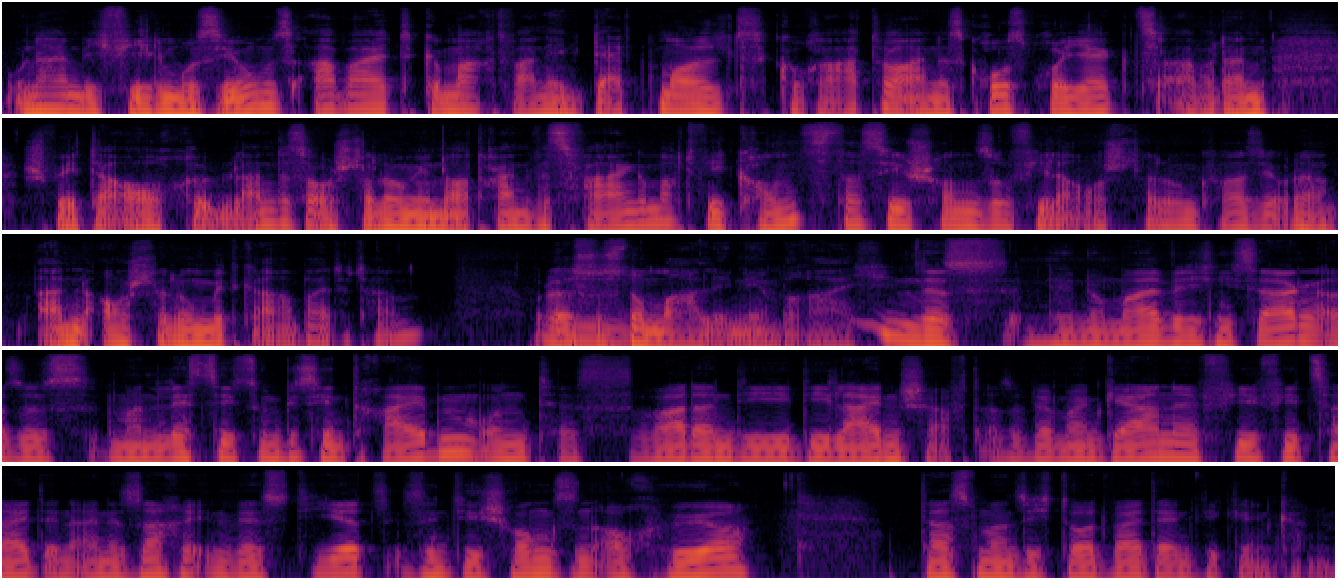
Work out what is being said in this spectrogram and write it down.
unheimlich viel Museumsarbeit gemacht, waren in Detmold Kurator eines Großprojekts, aber dann später auch Landesausstellungen in Nordrhein-Westfalen gemacht. Wie kommt es, dass Sie schon so viele Ausstellungen quasi oder an Ausstellungen mitgearbeitet haben? Oder ist es hm. normal in Ihrem Bereich? Das nee, normal will ich nicht sagen. Also es, man lässt sich so ein bisschen treiben und es war dann die, die Leidenschaft. Also wenn man gerne viel, viel Zeit in eine Sache investiert, sind die Chancen auch höher, dass man sich dort weiterentwickeln kann.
